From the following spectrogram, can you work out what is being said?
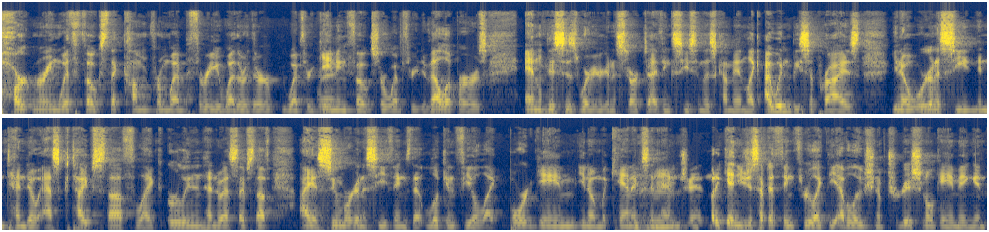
partnering with folks that come from web3 whether they're web3 right. gaming folks or web3 developers and this is where you're going to start to i think see some of this come in like i wouldn't be surprised you know we're going to see nintendo-esque type stuff like early nintendo-esque type stuff i assume we're going to see things that look and feel like board game you know mechanics mm-hmm. and engine but again you just have to think through like the evolution of traditional gaming and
